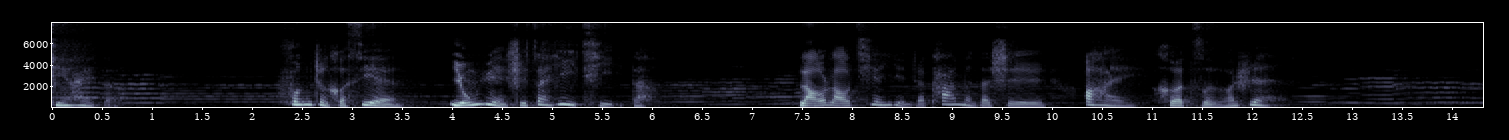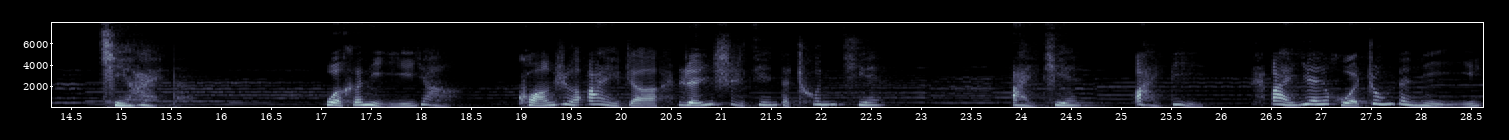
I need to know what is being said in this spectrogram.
亲爱的，风筝和线永远是在一起的，牢牢牵引着他们的是爱和责任。亲爱的，我和你一样，狂热爱着人世间的春天，爱天，爱地，爱烟火中的你。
